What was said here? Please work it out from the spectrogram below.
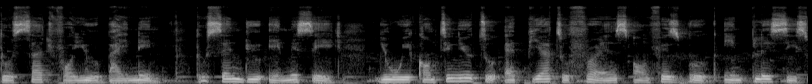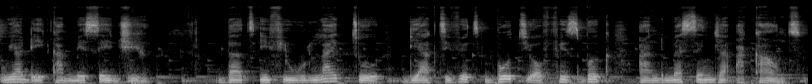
to search for you by name to send you a message. You will continue to appear to friends on facebook in places where they can message you. But if you would like to deactivate both your facebook and messenger accounts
